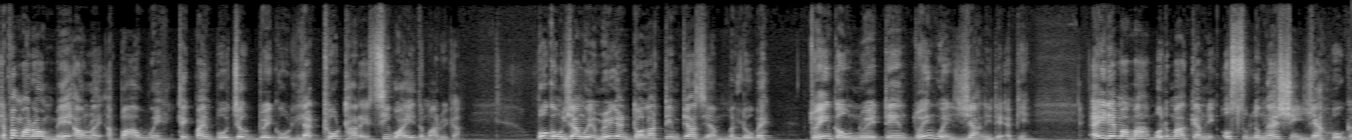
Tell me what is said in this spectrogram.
တစ်ဖက်မှာတော့မင်းအွန်လိုင်းအပါအဝင်ထိပ်ပိုင်းဗိုလ်ချုပ်တွေကိုလက်ထိုးထားတဲ့စီးပွားရေးသမားတွေကပို့ကုန်ရငွေအမေရိကန်ဒေါ်လာတင်ပြစရာမလိုပဲတွင်းကုန်တွေတင်သွင်းခွင့်ရနေတဲ့အပြင်အဲ့ဒီထဲမှာမှမုဒ္ဓမကမ်ပဏီအုပ်စုလုပ်ငန်းရှင်ရန်ဟိုးက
